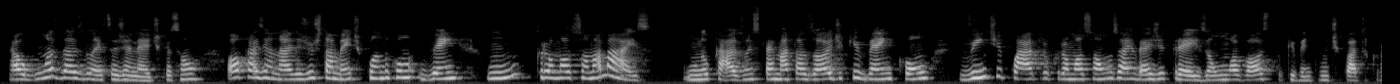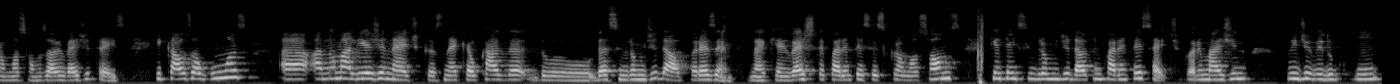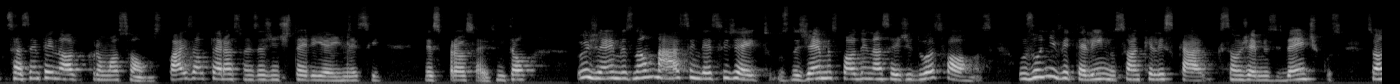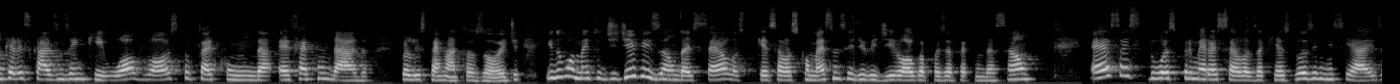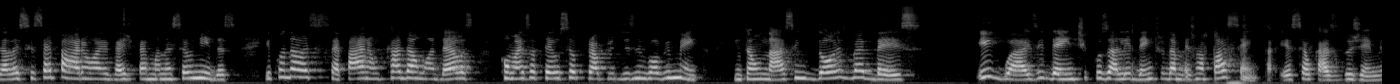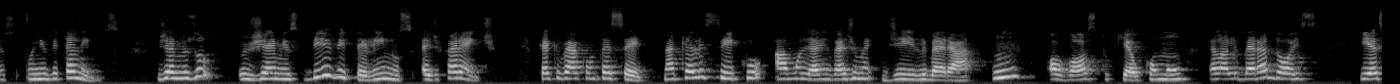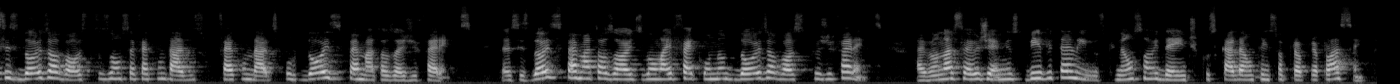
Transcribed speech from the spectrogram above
algumas das doenças genéticas são ocasionadas justamente quando vem um cromossomo a mais no caso, um espermatozoide que vem com 24 cromossomos ao invés de 3, ou um ovócito que vem com 24 cromossomos ao invés de 3, e causa algumas uh, anomalias genéticas, né, que é o caso da, do, da síndrome de Down, por exemplo, né, que ao invés de ter 46 cromossomos, quem tem síndrome de Down tem 47. Agora, imagina um indivíduo com 69 cromossomos. Quais alterações a gente teria aí nesse, nesse processo? Então, os gêmeos não nascem desse jeito. Os gêmeos podem nascer de duas formas. Os univitelinos são aqueles casos que são gêmeos idênticos, são aqueles casos em que o ovócito fecunda, é fecundado pelo espermatozoide e no momento de divisão das células, porque as células começam a se dividir logo após a fecundação, essas duas primeiras células aqui, as duas iniciais, elas se separam ao invés de permanecer unidas. E quando elas se separam, cada uma delas começa a ter o seu próprio desenvolvimento. Então, nascem dois bebês iguais, idênticos, ali dentro da mesma placenta. Esse é o caso dos gêmeos univitelinos. Gêmeos, os gêmeos bivitelinos é diferente. O que é que vai acontecer? Naquele ciclo, a mulher, ao invés de, de liberar um ovócito, que é o comum, ela libera dois. E esses dois ovócitos vão ser fecundados, fecundados por dois espermatozoides diferentes. Então, esses dois espermatozoides vão lá e fecundam dois ovócitos diferentes. Aí vão nascer os gêmeos bivitelinos, que não são idênticos, cada um tem sua própria placenta.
